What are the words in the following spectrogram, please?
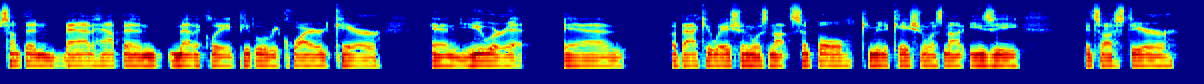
something bad happened medically, people required care, and you were it. And evacuation was not simple, communication was not easy, it's austere.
